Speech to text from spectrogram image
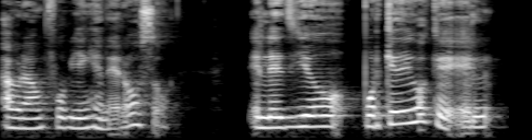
Abraham fue bien generoso. Él le dio, ¿por qué digo que él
